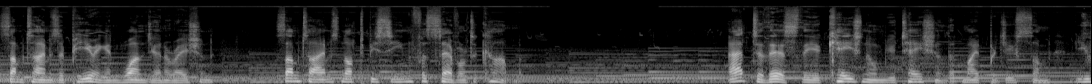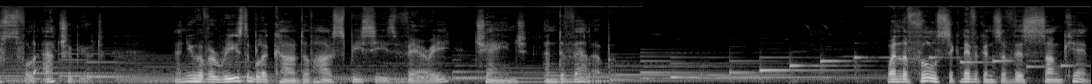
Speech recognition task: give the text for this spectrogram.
Sometimes appearing in one generation, sometimes not to be seen for several to come. Add to this the occasional mutation that might produce some useful attribute, and you have a reasonable account of how species vary, change, and develop. When the full significance of this sunk in,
